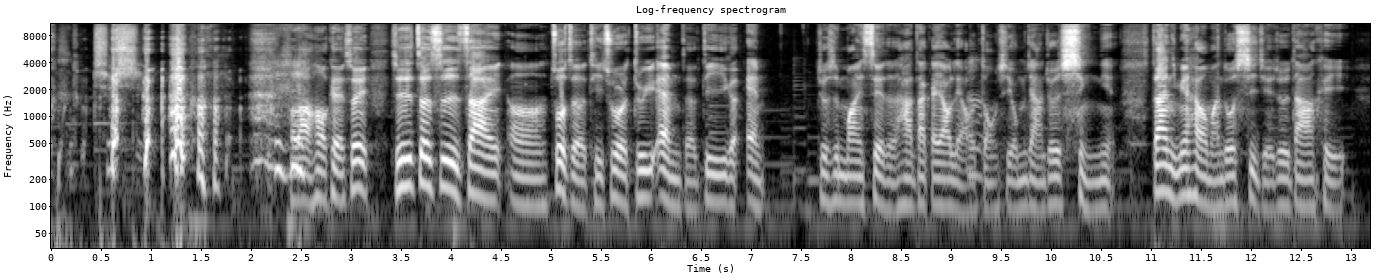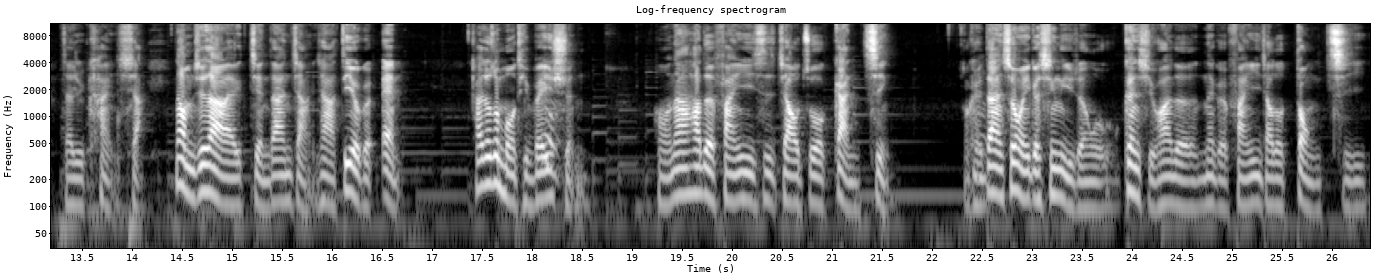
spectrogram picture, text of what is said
确实。好了，OK。所以其实这是在呃，作者提出了 Three M 的第一个 M，就是 Mindset，他大概要聊的东西。嗯、我们讲的就是信念，当然里面还有蛮多细节，就是大家可以再去看一下。那我们接下来简单讲一下第二个 M，它叫做 Motivation。好、那它的翻译是叫做干劲。OK，、嗯、但身为一个心理人，我更喜欢的那个翻译叫做动机。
